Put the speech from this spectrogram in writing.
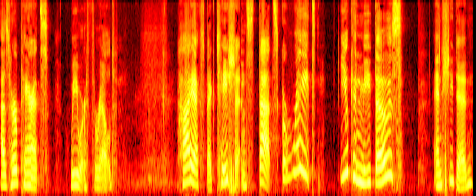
As her parents, we were thrilled. High expectations, that's great. You can meet those. And she did.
